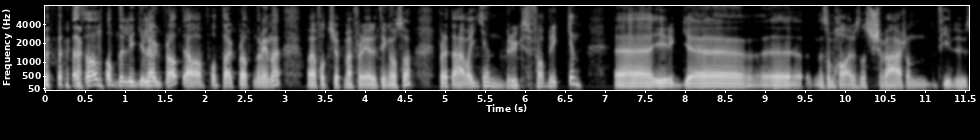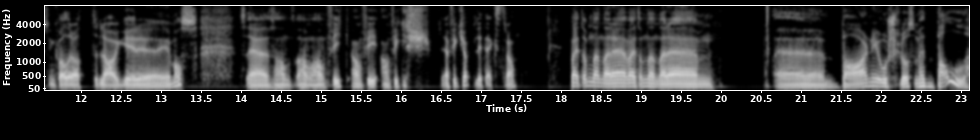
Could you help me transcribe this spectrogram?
så han hadde ligget langflat. Jeg har fått takplatene mine, og jeg har fått kjøpt meg flere ting også. For dette her var Gjenbruksfabrikken eh, i Rygge, eh, som har en sånn svær sånn 4000 kvadrat lager eh, i Moss. Så, jeg, så han, han, han, fikk, han, fikk, han fikk Jeg fikk kjøpt litt ekstra. Veit om den derre der, derre eh, baren i Oslo som het Ball?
